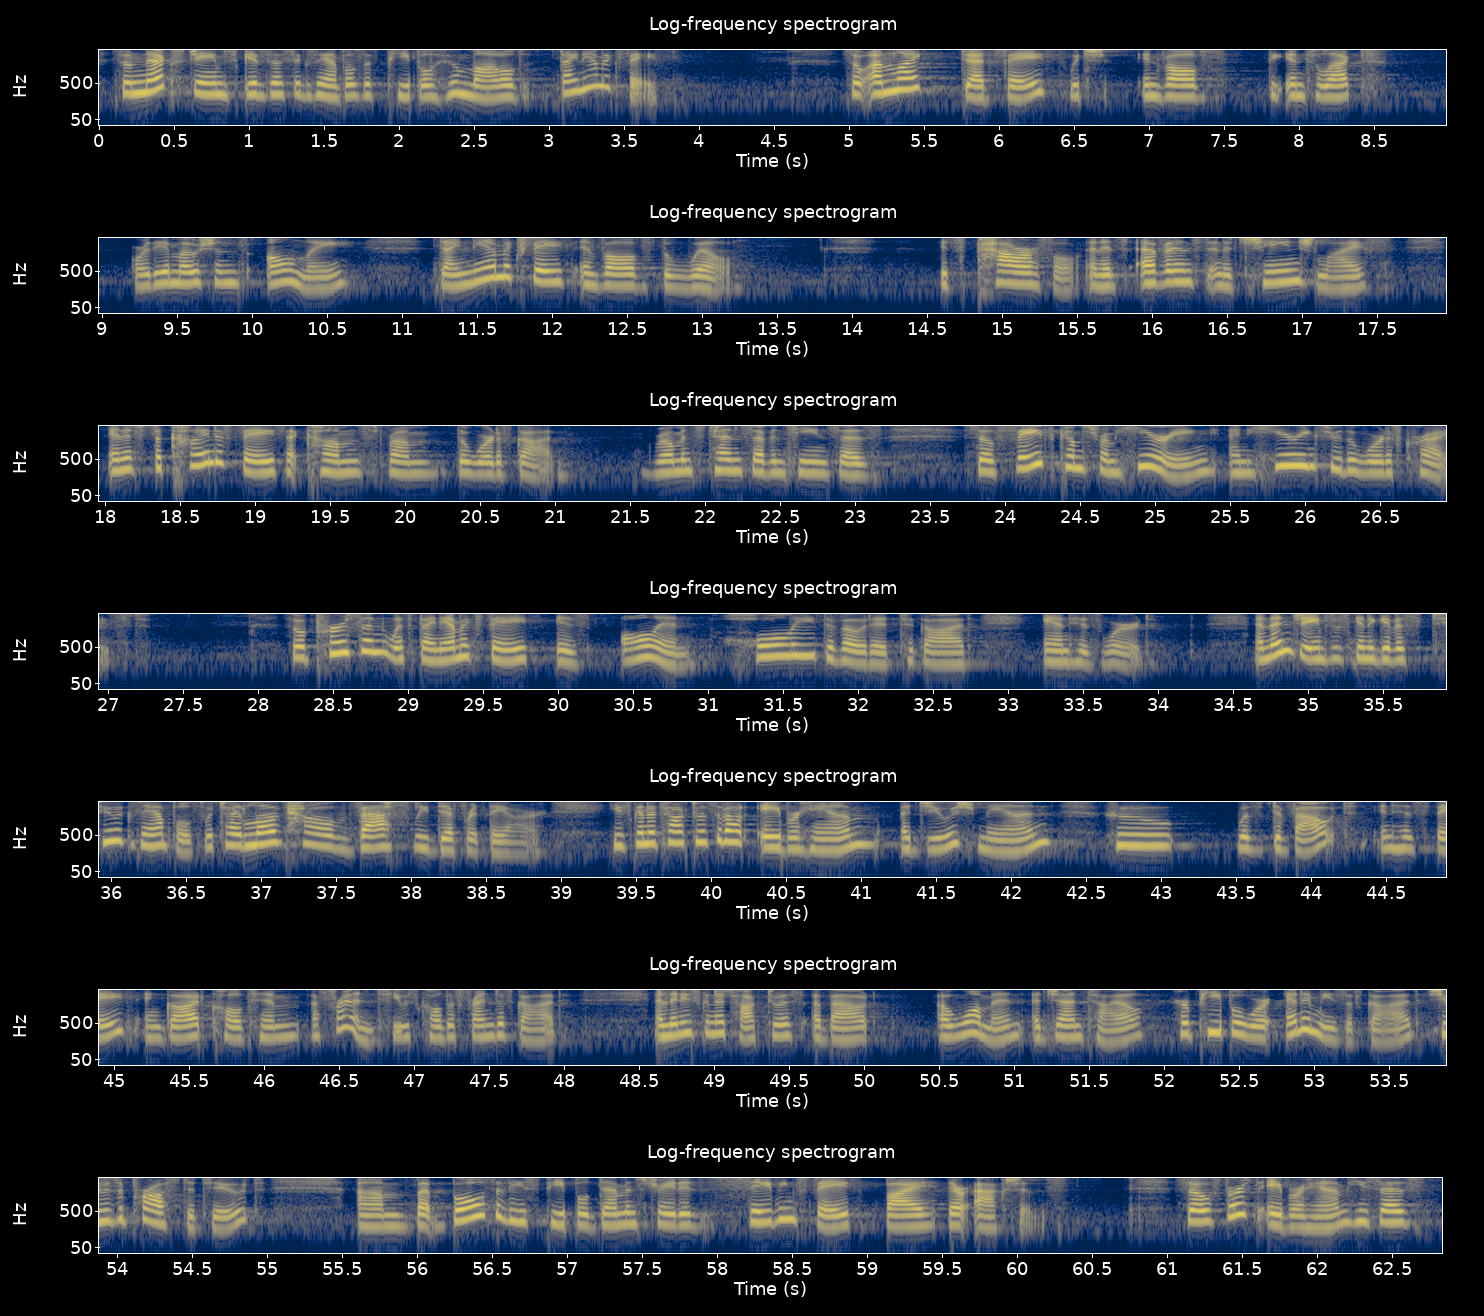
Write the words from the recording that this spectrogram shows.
So, next, James gives us examples of people who modeled dynamic faith. So, unlike dead faith, which involves the intellect or the emotions only, dynamic faith involves the will. It's powerful and it's evidenced in a changed life, and it's the kind of faith that comes from the Word of God. Romans 10 17 says, So faith comes from hearing, and hearing through the Word of Christ. So a person with dynamic faith is all in, wholly devoted to God and His Word. And then James is going to give us two examples, which I love how vastly different they are. He's going to talk to us about Abraham, a Jewish man who was devout in his faith, and God called him a friend. He was called a friend of God. And then he's going to talk to us about a woman, a Gentile. Her people were enemies of God. She was a prostitute. Um, but both of these people demonstrated saving faith by their actions. So, first, Abraham, he says,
